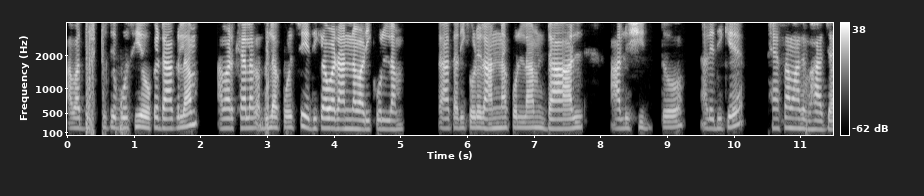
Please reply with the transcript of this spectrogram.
আবার দুষ্টুকে বসিয়ে ওকে ডাকলাম আবার খেলাধুলা করছি, এদিকে আবার রান্নাবাড়ি করলাম। তাড়াতাড়ি করে রান্না করলাম, ডাল, আলু সিদ্ধ, আর এদিকে ফ্যাসা মাছ ভাজা।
